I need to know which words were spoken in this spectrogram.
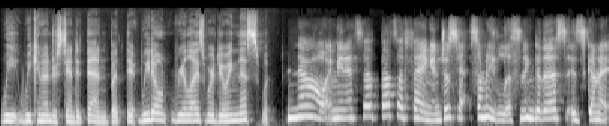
we we can understand it then but th- we don't realize we're doing this? What? No i mean it's a that's a thing and just somebody listening to this is going to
